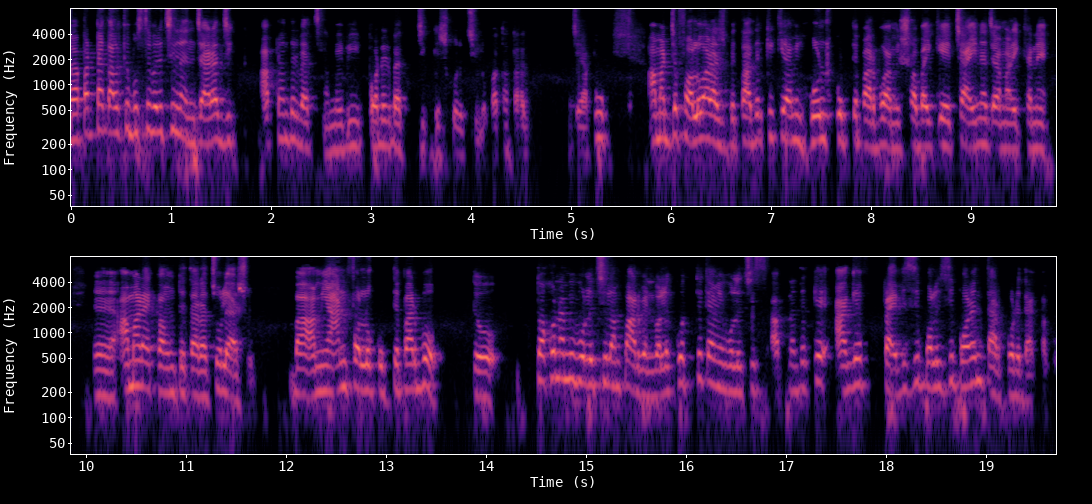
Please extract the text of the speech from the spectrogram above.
ব্যাপারটা কালকে বুঝতে পেরেছিলেন? যারা আপনাদের ব্যাচ না মেবি পরের ব্যাচ জিজ্ঞেস করেছিল কথাটা। যে আপু, আমার যে ফলোয়ার আসবে, তাদেরকে কি আমি হোল্ড করতে পারব? আমি সবাইকে চাই না যে আমার এখানে আমার অ্যাকাউন্টে তারা চলে আসুক বা আমি আনফলো করতে পারব? তো তখন আমি বলেছিলাম, পারবেন বলে। কোথেকে আমি বলেছি, আপনাদেরকে আগে প্রাইভেসি পলিসি পড়েন, তারপরে দেখাবো।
